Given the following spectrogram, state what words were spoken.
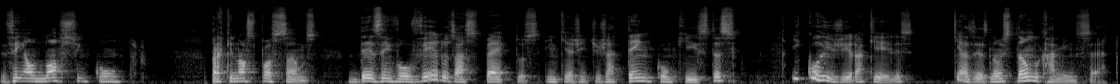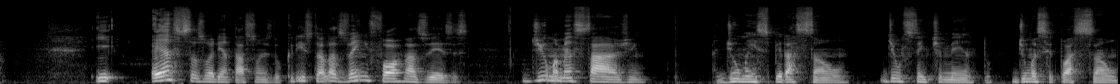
vêm ao nosso encontro para que nós possamos desenvolver os aspectos em que a gente já tem conquistas e corrigir aqueles que às vezes não estão no caminho certo. E essas orientações do Cristo, elas vêm em forma às vezes de uma mensagem, de uma inspiração, de um sentimento, de uma situação,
